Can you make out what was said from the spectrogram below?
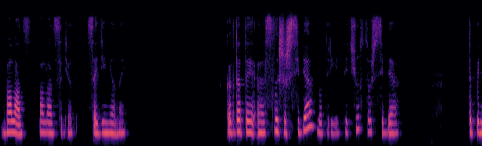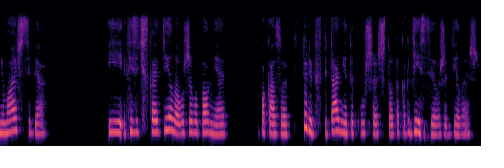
баланс, баланс идет соединенный. Когда ты э, слышишь себя внутри, ты чувствуешь себя, ты понимаешь себя, и физическое тело уже выполняет, показывает, то ли в питании ты кушаешь что-то, как действие уже делаешь,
